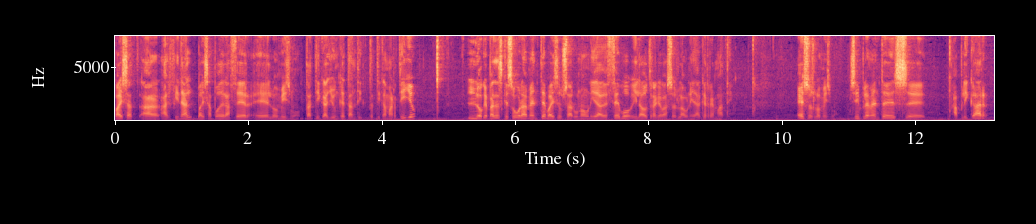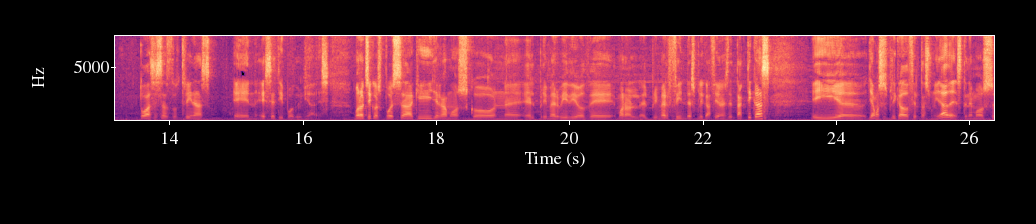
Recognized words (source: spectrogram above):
vais al final vais a poder hacer eh, lo mismo. Táctica yunque, táctica martillo. Lo que pasa es que seguramente vais a usar una unidad de cebo y la otra que va a ser la unidad que remate. Eso es lo mismo. Simplemente es eh, aplicar todas esas doctrinas en ese tipo de unidades. Bueno chicos, pues aquí llegamos con eh, el primer vídeo de... Bueno, el primer fin de explicaciones de tácticas. Y eh, ya hemos explicado ciertas unidades. Tenemos,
